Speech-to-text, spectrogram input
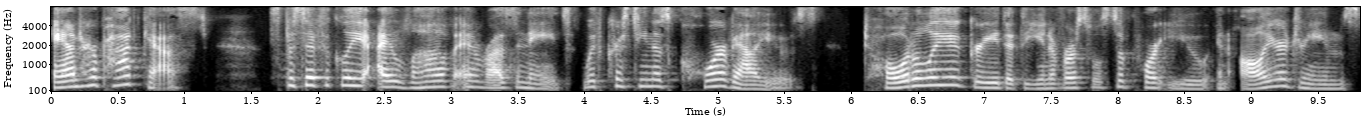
and her podcast. Specifically, I love and resonate with Kristina's core values. Totally agree that the universe will support you in all your dreams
